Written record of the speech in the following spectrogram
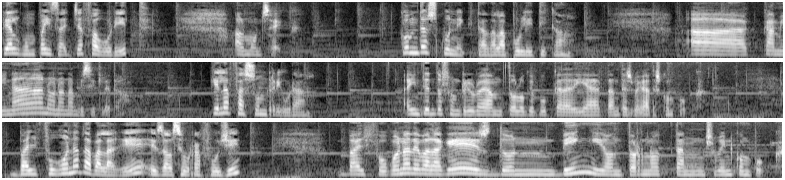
Té algun paisatge favorit? El Montsec. Com desconnecta de la política? Uh, caminant o anant en bicicleta. Què la fa somriure? Intento somriure amb tot el que puc cada dia, tantes vegades com puc. Vallfogona de Balaguer és el seu refugi? Vallfogona de Balaguer és d'on vinc i on torno tan sovint com puc.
